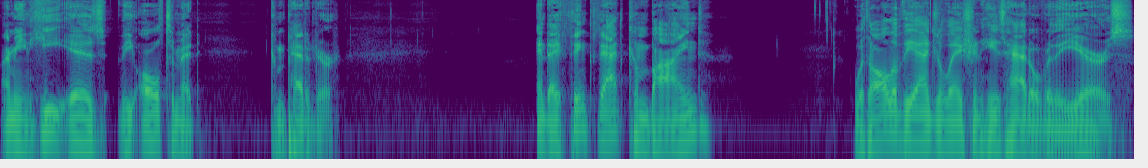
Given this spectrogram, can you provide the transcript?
I mean, he is the ultimate competitor. And I think that combined with all of the adulation he's had over the years,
